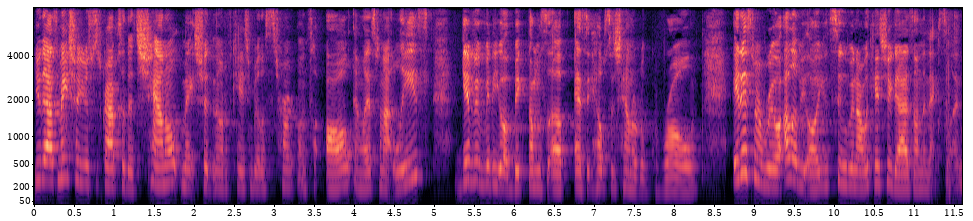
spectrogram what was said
You guys make sure you subscribe to the channel. Make sure the notification bell is turned on to all. And last but not least, give the video a big thumbs up as it helps the channel to grow. It has been real. I love you all YouTube and I will catch you guys on the next one.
